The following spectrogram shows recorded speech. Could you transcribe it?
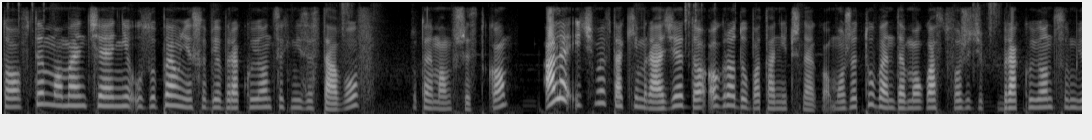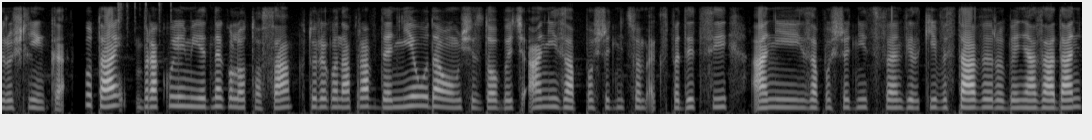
to w tym momencie nie uzupełnię sobie brakujących mi zestawów. Tutaj mam wszystko. Ale idźmy w takim razie do ogrodu botanicznego. Może tu będę mogła stworzyć brakującą mi roślinkę. Tutaj brakuje mi jednego lotosa, którego naprawdę nie udało mi się zdobyć ani za pośrednictwem ekspedycji, ani za pośrednictwem wielkiej wystawy, robienia zadań.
